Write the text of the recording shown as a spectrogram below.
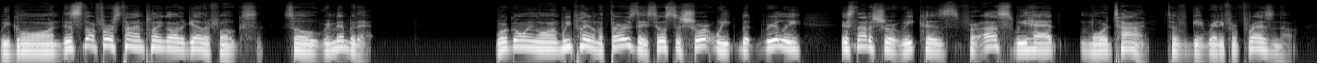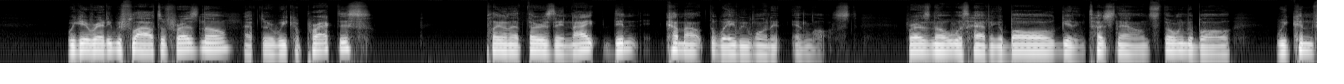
We go on. This is our first time playing all together, folks. So remember that. We're going on. We play on a Thursday, so it's a short week, but really, it's not a short week because for us, we had more time to get ready for Fresno. We get ready. We fly out to Fresno after a week of practice. Play on that Thursday night. Didn't come out the way we wanted and lost. Fresno was having a ball, getting touchdowns, throwing the ball. We couldn't.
